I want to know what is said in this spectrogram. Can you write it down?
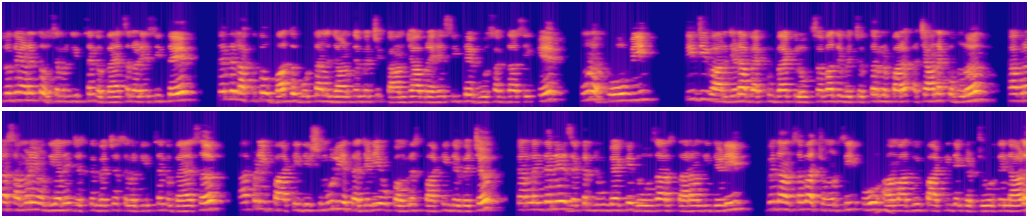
ਲੁਧਿਆਣੇ ਤੋਂ ਸਿਮਰਜੀਤ ਸਿੰਘ ਬੈਂਸ ਲੜੇ ਸੀ ਤੇ 3 ਲੱਖ ਤੋਂ ਵੱਧ ਵੋਟਾਂ ਲਿਜਾਣ ਦੇ ਵਿੱਚ ਕਾਮਯਾਬ ਰਹੇ ਸੀ ਤੇ ਹੋ ਸਕਦਾ ਸੀ ਕਿ ਹੁਣ ਉਹ ਵੀ ਤੀਜੀ ਵਾਰ ਜਿਹੜਾ ਬੈਕ ਟੂ ਬੈਕ ਲੋਕ ਸਭਾ ਦੇ ਵਿੱਚ ਉਤਰਨ, ਪਰ ਅਚਾਨਕ ਹੁਣ ਖਬਰਾਂ ਸਾਹਮਣੇ ਆਉਂਦੀਆਂ ਨੇ, ਜਿਸ ਦੇ ਵਿੱਚ ਸਿਮਰਜੀਤ ਸਿੰਘ ਬੈਂਸ ਆਪਣੀ ਪਾਰਟੀ ਦੀ ਸ਼ਮੂਲੀਅਤ ਹੈ, ਜਿਹੜੀ ਉਹ ਕਾਂਗਰਸ ਪਾਰਟੀ ਦੇ ਵਿੱਚ ਕਰ ਲੈਂਦੇ ਨੇ। ਜ਼ਿਕਰਯੋਗ ਹੈ ਕਿ 2017 ਦੀ ਜਿਹੜੀ ਵਿਧਾਨ ਸਭਾ ਚੋਣ ਸੀ, ਉਹ ਆਮ ਆਦਮੀ ਪਾਰਟੀ ਦੇ ਗਠਜੋੜ ਦੇ ਨਾਲ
